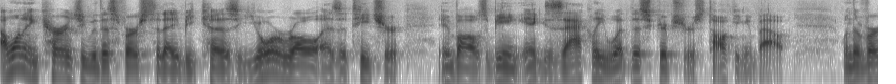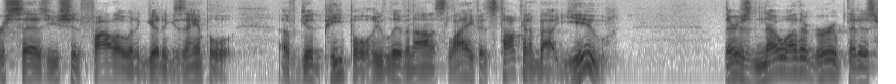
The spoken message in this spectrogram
I want to encourage you with this verse today because your role as a teacher involves being exactly what this scripture is talking about. When the verse says you should follow a good example of good people who live an honest life, it's talking about you. There's no other group that is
